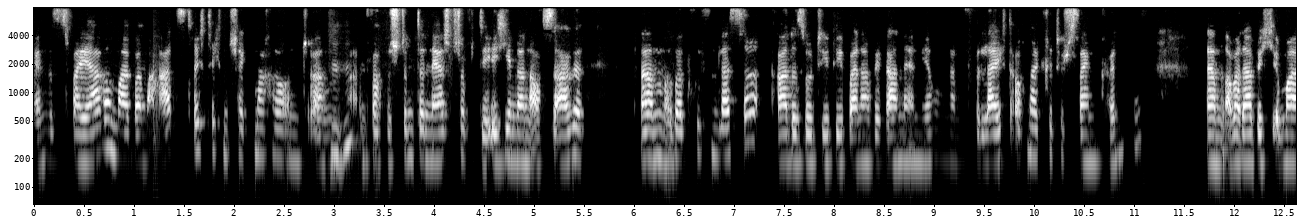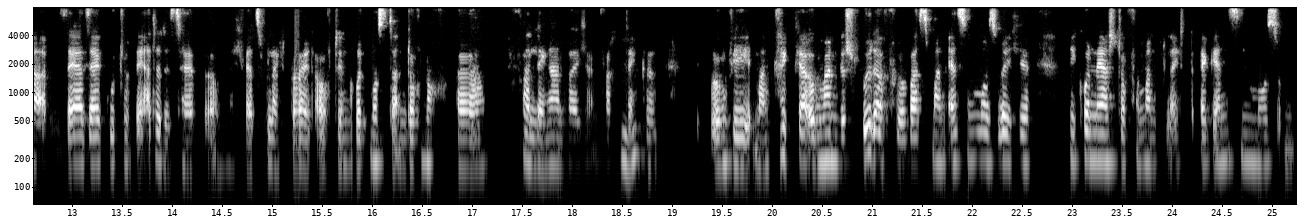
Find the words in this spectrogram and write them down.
ein bis zwei Jahre mal beim Arzt richtig einen Check mache und ähm, mhm. einfach bestimmte Nährstoffe, die ich ihm dann auch sage, ähm, überprüfen lasse. Gerade so die, die bei einer veganen Ernährung dann vielleicht auch mal kritisch sein könnten. Ähm, aber da habe ich immer sehr, sehr gute Werte. Deshalb, ähm, ich werde es vielleicht bald auch den Rhythmus dann doch noch äh, verlängern, weil ich einfach mhm. denke, irgendwie, man kriegt ja irgendwann ein Gespür dafür, was man essen muss, welche Mikronährstoffe man vielleicht ergänzen muss. Und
